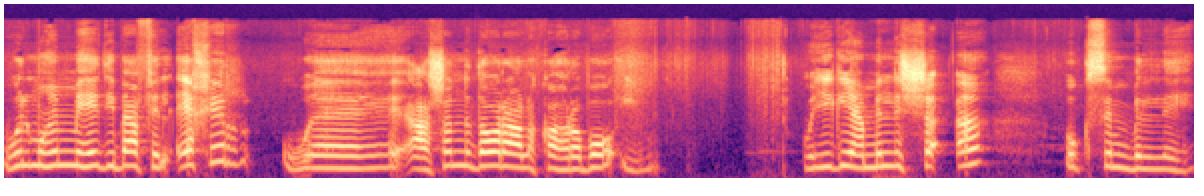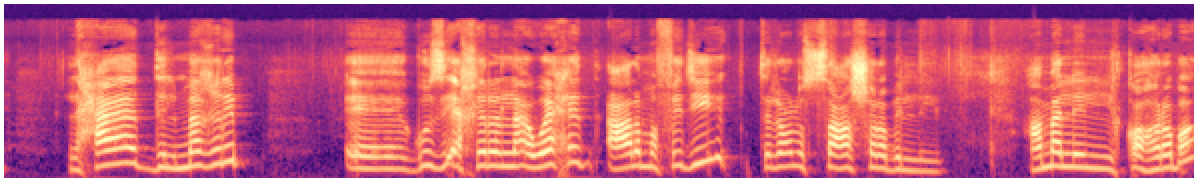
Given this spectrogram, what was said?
والمهم هدي بقى في الآخر وعشان ندور على كهربائي ويجي يعمل لي الشقة أقسم بالله لحد المغرب آه، جوزي أخيرا لقى واحد على ما فضي طلع له الساعة 10 بالليل. عمل الكهرباء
